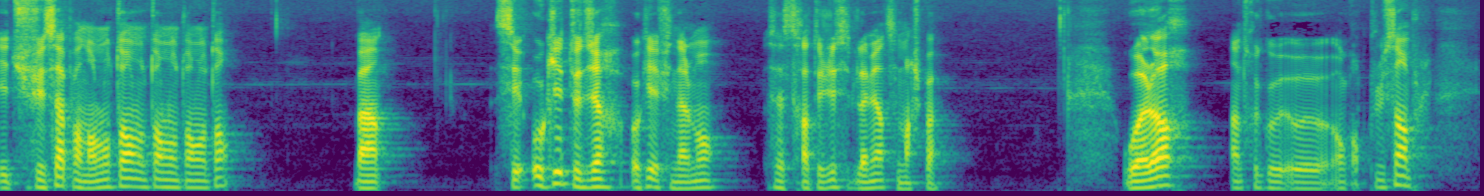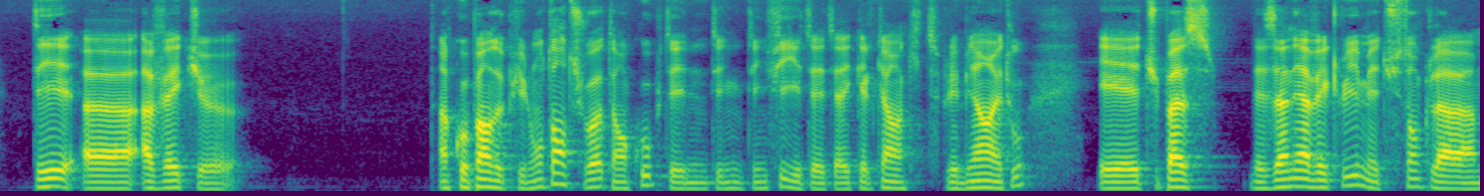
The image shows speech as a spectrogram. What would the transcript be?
et tu fais ça pendant longtemps, longtemps, longtemps, longtemps, ben, c'est ok de te dire, ok, finalement, cette stratégie, c'est de la merde, ça marche pas. Ou alors, un truc euh, euh, encore plus simple, tu es avec un copain depuis longtemps, tu vois, tu es en couple, tu es, une fille tu es avec quelqu'un qui te plaît bien et tout, et tu passes des années avec lui, mais tu sens que la,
